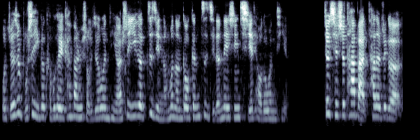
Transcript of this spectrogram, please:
我觉得这不是一个可不可以看伴侣手机的问题，而是一个自己能不能够跟自己的内心协调的问题。就其实他把他的这个。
